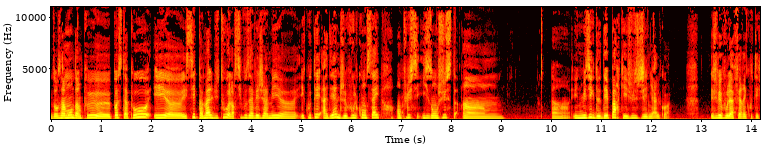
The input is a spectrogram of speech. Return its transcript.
dans un monde un peu euh, post-apo et, c'est pas mal du tout. Alors si vous avez jamais écouté ADN, je vous le conseille. En plus, ils ont juste un, un, une musique de départ qui est juste géniale, quoi. Je vais vous la faire écouter.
